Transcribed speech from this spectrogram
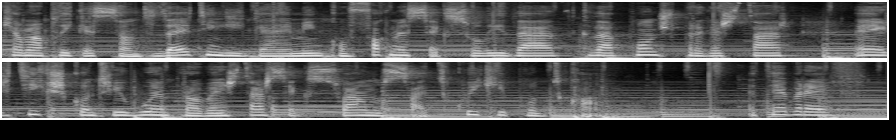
que é uma aplicação de dating e gaming com foco na sexualidade que dá pontos para gastar em artigos que contribuem para o bem-estar sexual no site quickie.com. Até breve!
